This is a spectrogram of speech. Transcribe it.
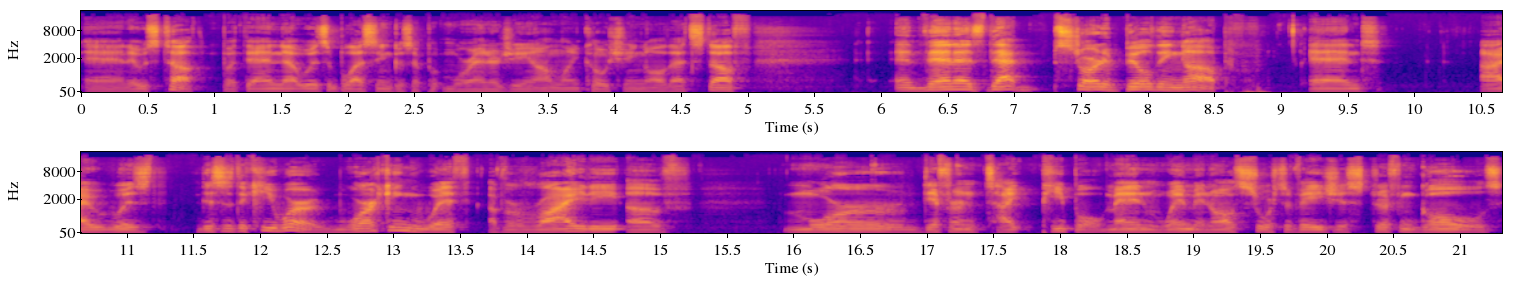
and it was tough. But then that was a blessing because I put more energy online coaching, all that stuff. And then as that started building up, and I was this is the key word working with a variety of more different type people, men, women, all sorts of ages, different goals,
